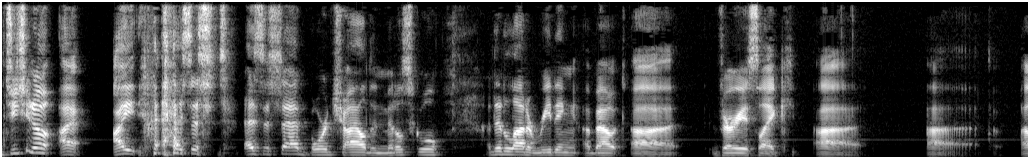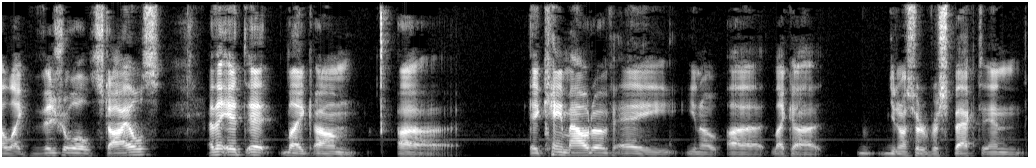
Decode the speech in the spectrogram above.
did you know I I as a as a sad bored child in middle school, I did a lot of reading about uh various like uh uh, uh like visual styles. I think it it like um uh it came out of a you know uh like a you know sort of respect and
